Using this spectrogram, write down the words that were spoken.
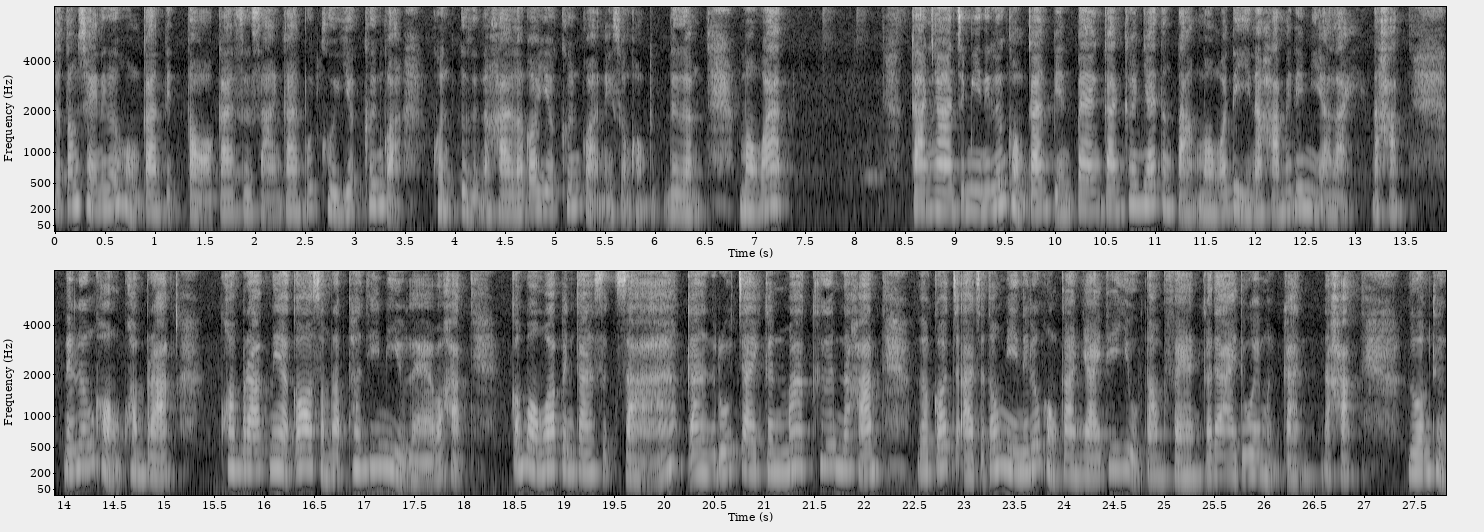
จะต้องใช้ในเรื่องของการติดต่อการสื่อสารการพูดคุยเยอะขึ้นกว่าคนอื่นนะคะ แล้วก็เยอะขึ้นกว่าในส่วนของทุกเดือน มองว่าการงานจะมีในเรื่องของการเปลี่ยนแปลงการเคลื่อนย้ายต่างๆ มองว่าดีนะคะ ไม่ได้มีอะไรนะคะ ในเรื่องของความรัก ความรักเนี่ยก็สำหรับท่านที่มีอยู่แล้วอะค่ะ ก็มองว่าเป็นการศึกษาการรู้ใจกันมากขึ้นนะคะ แล้วก็จะอาจจะต้องมีในเรื่องของการย้ายที่อยู่ตามแฟนก็ได้ด้วยเหมือนกันนะคะ รวมถึง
